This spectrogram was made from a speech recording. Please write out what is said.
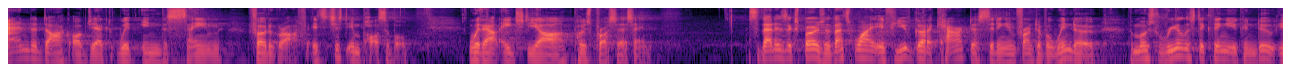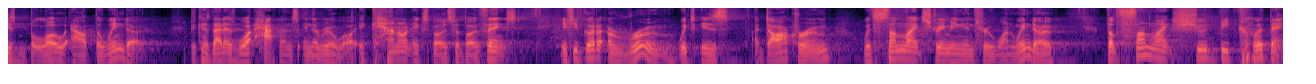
and a dark object within the same photograph. It's just impossible without HDR post-processing. So that is exposure. That's why if you've got a character sitting in front of a window, the most realistic thing you can do is blow out the window because that is what happens in the real world. It cannot expose for both things. If you've got a room which is a dark room with sunlight streaming in through one window, the sunlight should be clipping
